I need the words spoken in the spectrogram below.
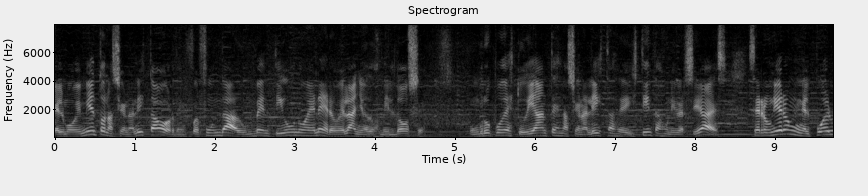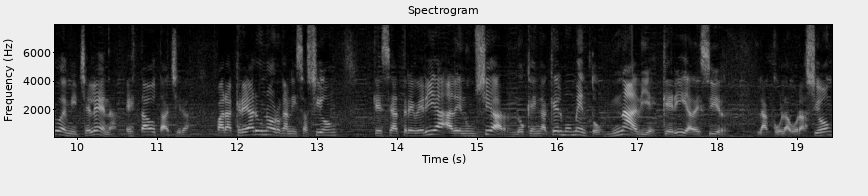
El movimiento nacionalista Orden fue fundado un 21 de enero del año 2012. Un grupo de estudiantes nacionalistas de distintas universidades se reunieron en el pueblo de Michelena, estado Táchira, para crear una organización que se atrevería a denunciar lo que en aquel momento nadie quería decir, la colaboración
